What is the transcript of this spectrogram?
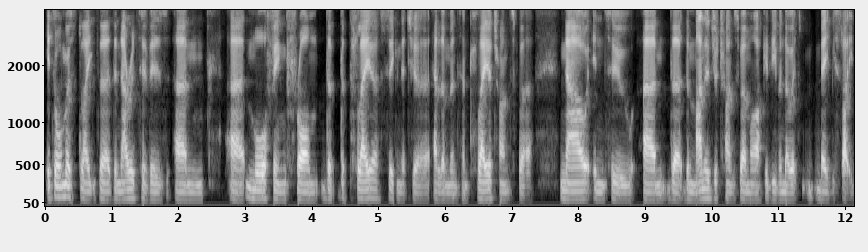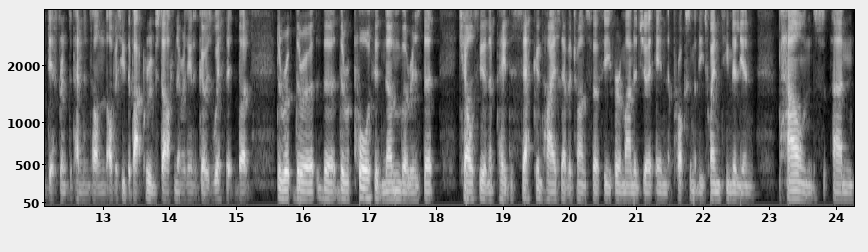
it's almost like the, the narrative is um, uh, morphing from the, the player signature element and player transfer now into um, the, the manager transfer market, even though it's maybe slightly different dependent on obviously the backroom staff and everything that goes with it. But the, the, the, the reported number is that Chelsea then have paid the second highest ever transfer fee for a manager in approximately 20 million pounds. Um,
